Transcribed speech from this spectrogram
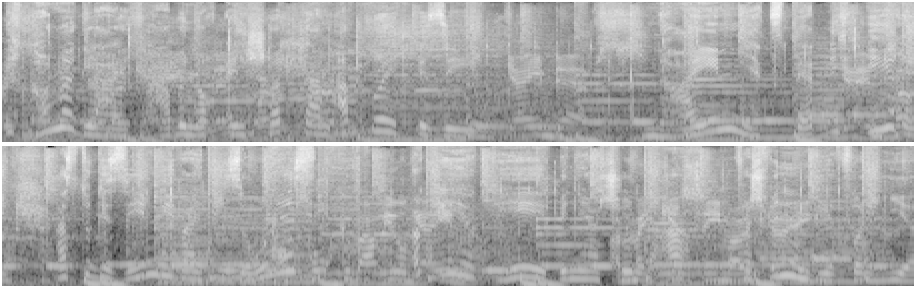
Ich komme gleich, habe noch ein Shotgun-Upgrade gesehen. Nein, jetzt werd nicht gierig. Hast du gesehen, wie weit die Zone ist? Okay, okay, bin ja schon da. Verschwinden wir von hier.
